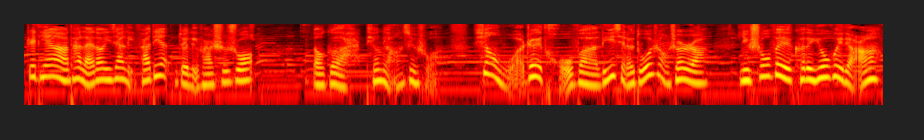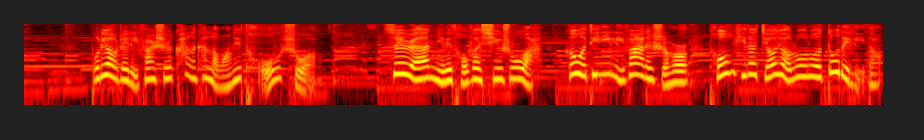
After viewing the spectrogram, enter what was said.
这天啊，他来到一家理发店，对理发师说：“老哥，凭良心说，像我这头发理起来多省事儿啊，你收费可得优惠点啊。”不料这理发师看了看老王的头，说：“虽然你的头发稀疏啊，可我替你理发的时候，头皮的角角落落都得理到。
